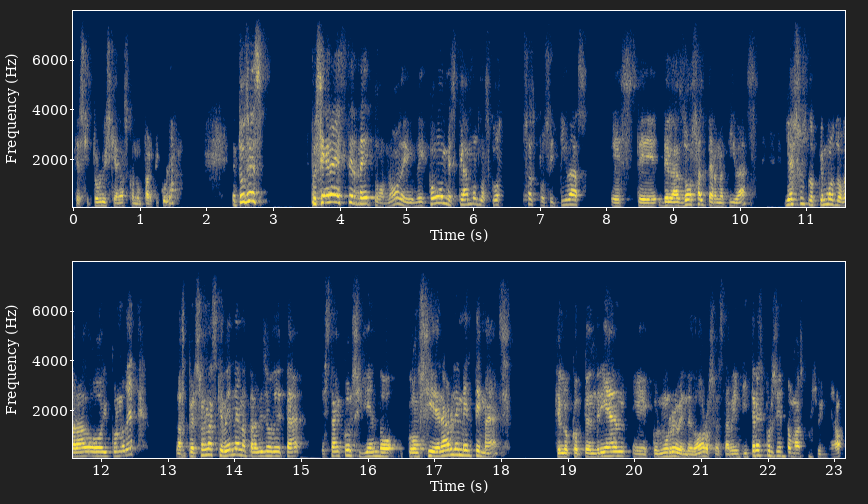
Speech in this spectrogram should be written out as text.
que si tú lo hicieras con un particular. Entonces, pues era este reto, ¿no? De, cómo mezclamos las cosas positivas este, de las dos alternativas. Y eso es lo que hemos logrado hoy con Odeta. Las personas que venden a través de Odeta están consiguiendo considerablemente más que lo que obtendrían eh, con un revendedor, o sea, hasta 23% más por su dinero.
